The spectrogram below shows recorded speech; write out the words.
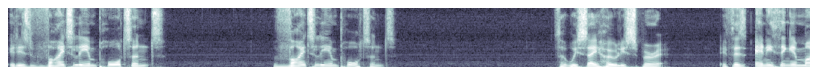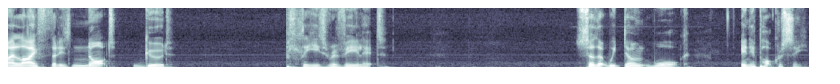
it is vitally important vitally important that we say, Holy Spirit, if there's anything in my life that is not good, please reveal it. So that we don't walk in hypocrisy.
